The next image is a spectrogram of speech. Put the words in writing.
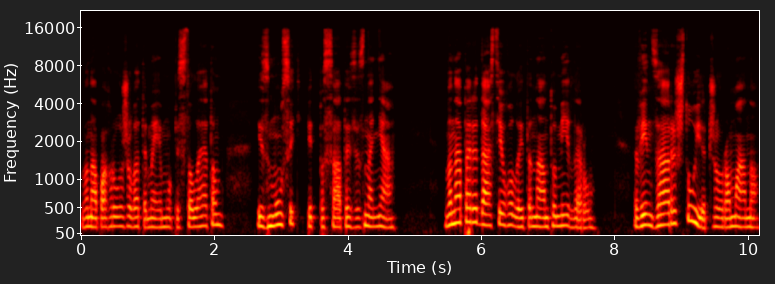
вона погрожуватиме йому пістолетом і змусить підписати зізнання. Вона передасть його лейтенанту Міллеру. Він заарештує Джо Романо,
